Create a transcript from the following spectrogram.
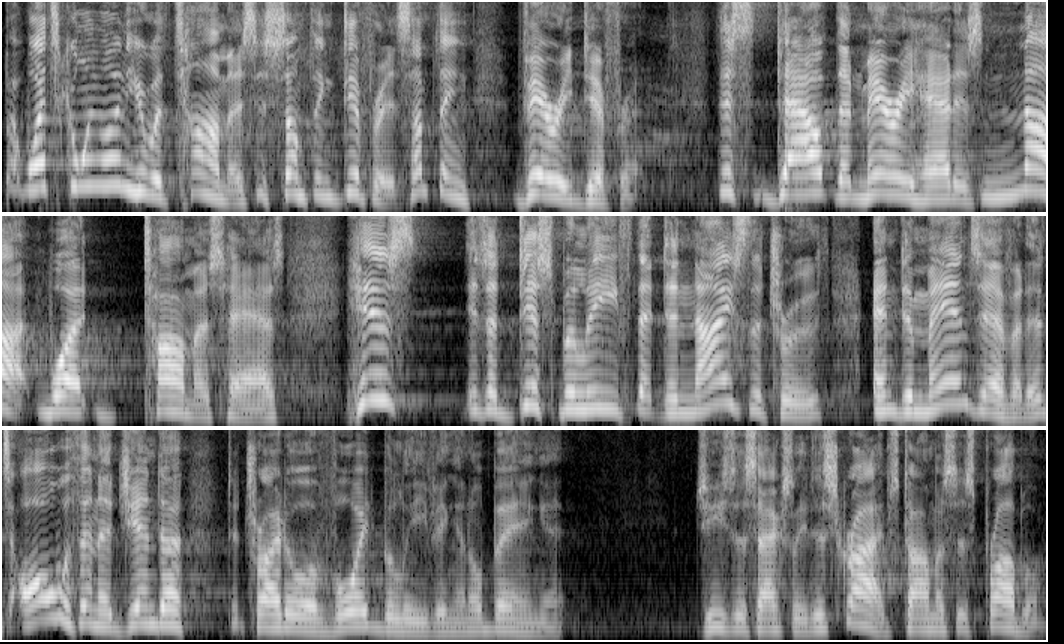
But what's going on here with Thomas is something different, something very different. This doubt that Mary had is not what Thomas has. His is a disbelief that denies the truth and demands evidence, all with an agenda to try to avoid believing and obeying it. Jesus actually describes Thomas's problem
